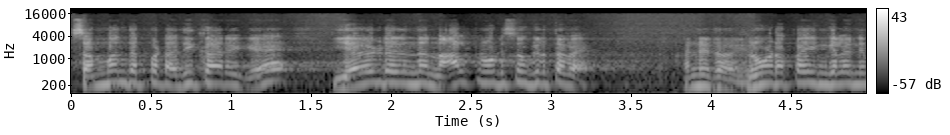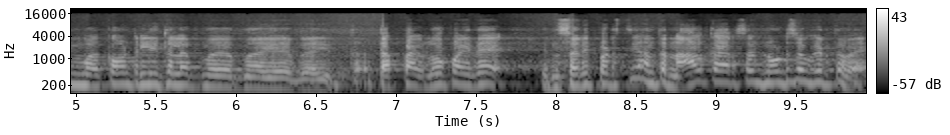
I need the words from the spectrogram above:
ಸಂಬಂಧಪಟ್ಟ ಅಧಿಕಾರಿಗೆ ಎರಡರಿಂದ ನಾಲ್ಕು ನೋಟಿಸ್ ಹೋಗಿರ್ತವೆ. ನೋಡಪ್ಪ ಹಿಂಗೆಲ್ಲ ನಿಮ್ಮ ಅಕೌಂಟ್ ಅಲ್ಲಿ ಮ- ತಪ್ಪಾಗಿ ಲೋಪ ಇದೆ ಇದನ್ನ ಸರಿಪಡಿಸ್ತಿ ಅಂತ ನಾಲ್ಕು ಆರು ಸಲ ನೋಟಿಸ್ ಹೋಗಿರ್ತವೆ.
